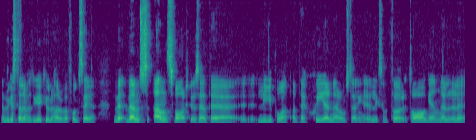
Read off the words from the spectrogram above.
jag brukar ställa mig för att det är kul att höra vad folk säger. Vems ansvar skulle du säga att det eh, ligger på att, att det sker den här omställningen? Är det liksom företagen eller är det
